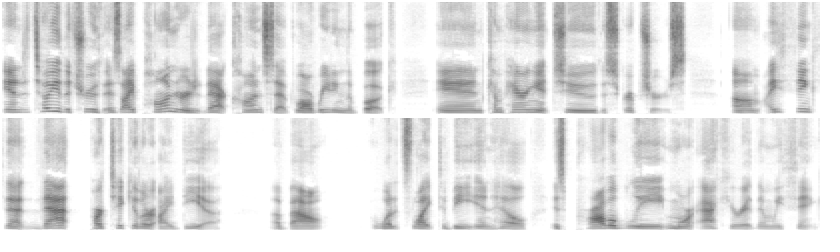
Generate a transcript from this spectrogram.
And to tell you the truth, as I pondered that concept while reading the book and comparing it to the scriptures, um, I think that that particular idea about what it's like to be in hell is probably more accurate than we think.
